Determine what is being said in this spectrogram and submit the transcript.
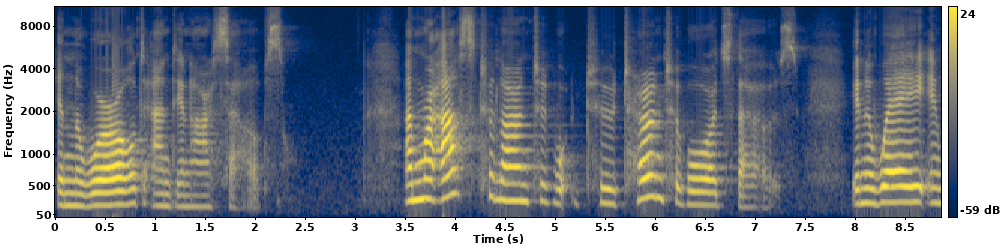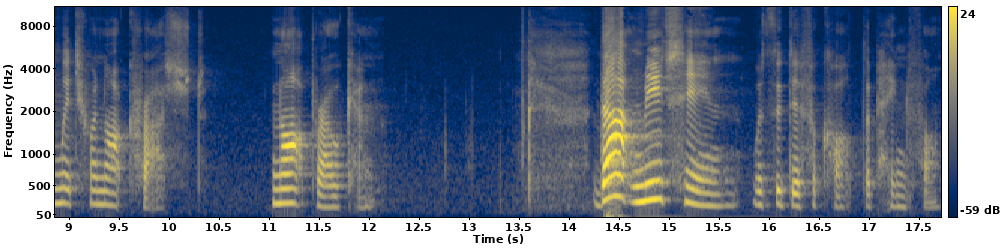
in the world and in ourselves. And we're asked to learn to, to turn towards those in a way in which we're not crushed, not broken. That meeting with the difficult, the painful,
